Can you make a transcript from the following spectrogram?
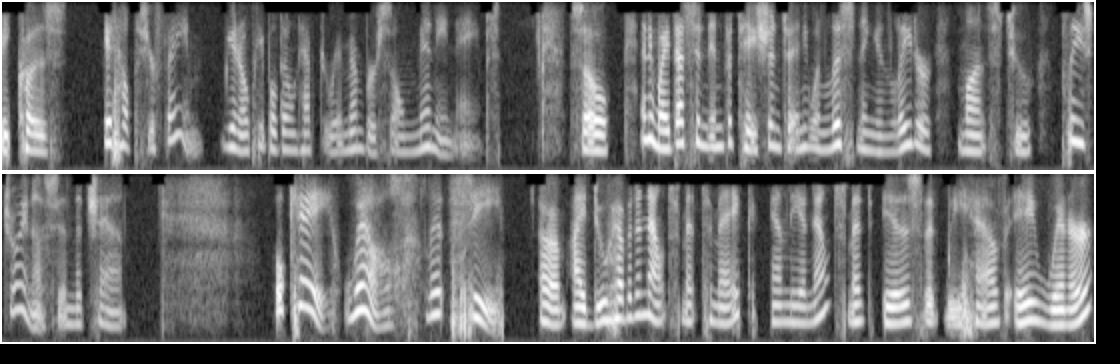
because it helps your fame. You know, people don't have to remember so many names. So anyway, that's an invitation to anyone listening in later months to please join us in the chat. Okay, well, let's see. Um, I do have an announcement to make, and the announcement is that we have a winner.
